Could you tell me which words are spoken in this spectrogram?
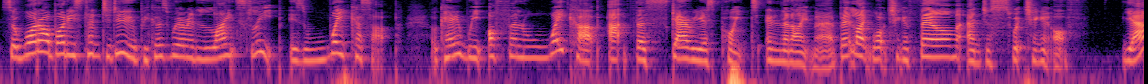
So, what our bodies tend to do because we're in light sleep is wake us up. Okay, we often wake up at the scariest point in the nightmare, a bit like watching a film and just switching it off. Yeah?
